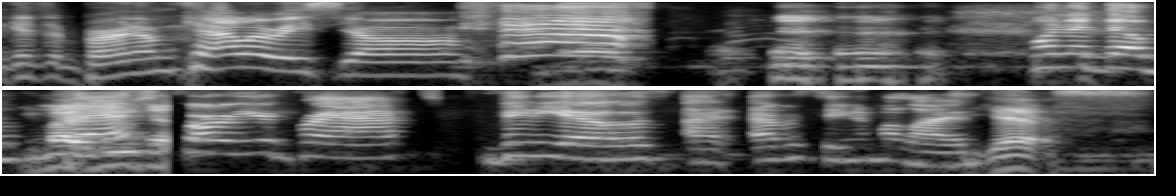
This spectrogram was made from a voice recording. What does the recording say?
Gotta get to burn them calories, y'all. One of the best use choreographed videos I've ever seen in my life. Yes.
